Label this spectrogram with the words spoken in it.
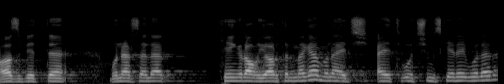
Hozir bu yerda bu narsalar kengroq yoritilmagan buni aytish aytib o'tishimiz kerak bo'ladi.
